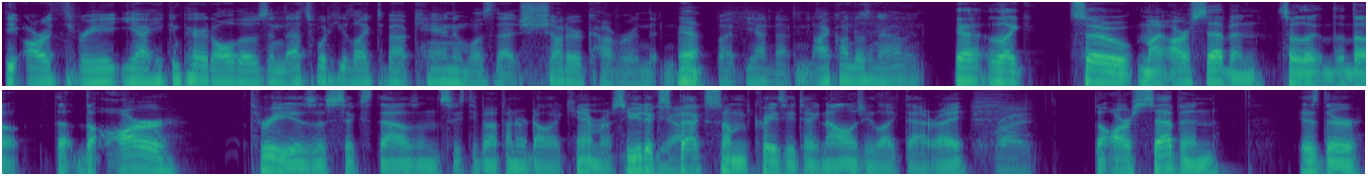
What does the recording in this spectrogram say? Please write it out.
the R3, yeah, he compared all those, and that's what he liked about Canon was that shutter cover. And the, Yeah. but yeah, Nikon doesn't have it. Yeah, like so my R7, so the the the, the R3 is a six thousand sixty five hundred dollar camera. So you'd expect some crazy technology like that, right? Right. The R7 is their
